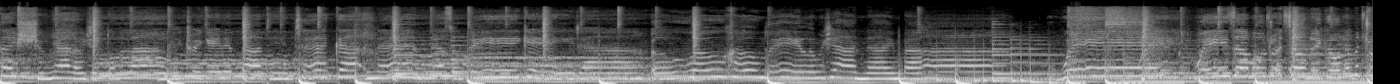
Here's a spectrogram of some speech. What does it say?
သက်ရှူများတော့ရတော့မလားမိထွေခဲ့တဲ့ပါပြင်ထက်ကအနဲ့များဆုံးပြီးခဲ့တာ oh oh oh မေးလို့ရနိုင်ပါ Wait wait ဇမို့အတွက်ကြောင့်တွေကိုလည်းမတွေ့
